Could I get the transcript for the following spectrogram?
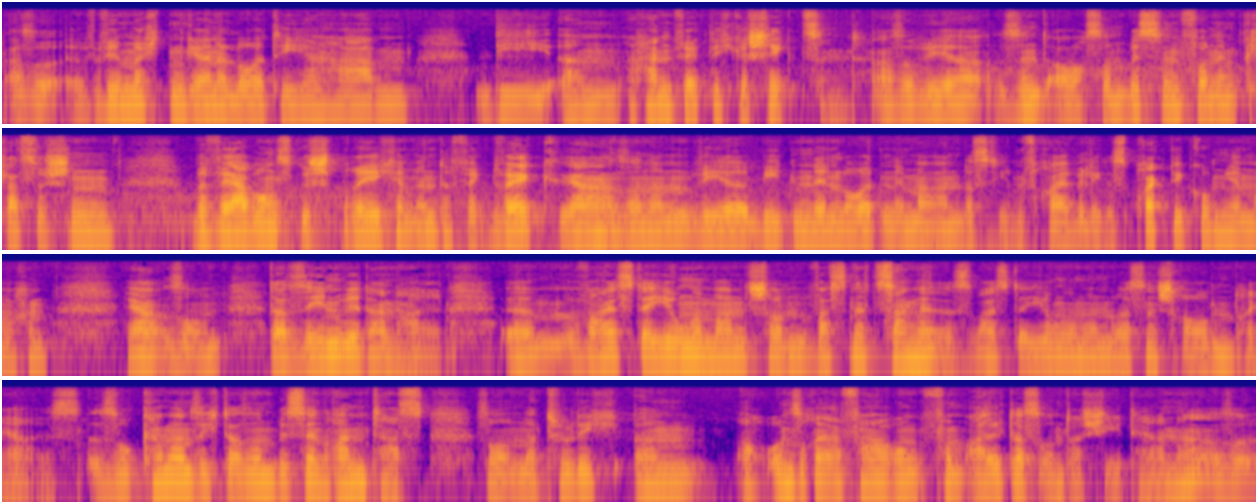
Also wir möchten gerne Leute hier haben, die ähm, handwerklich geschickt sind. Also wir sind auch so ein bisschen von dem klassischen Bewerbungsgespräch im Endeffekt weg, ja, sondern wir bieten den Leuten immer an, dass die ein freiwilliges Praktikum hier machen. Ja, so und da sehen wir dann halt, ähm, weiß der junge Mann schon, was eine Zange ist, weiß der junge Mann, was ein Schraubendreher ist. So kann man sich da so ein bisschen rantasten. So und natürlich ähm, auch unsere Erfahrung vom Altersunterschied her. Ne? Also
